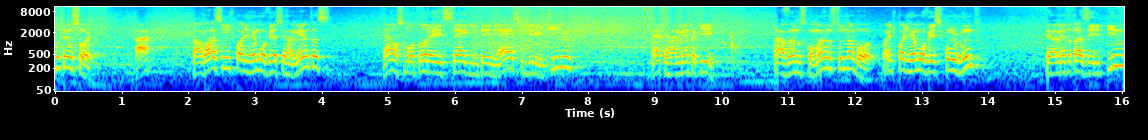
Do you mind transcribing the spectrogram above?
no tensor, tá? Então agora sim a gente pode remover as ferramentas, né? Nosso motor aí segue em PMS direitinho, né? Ferramenta aqui travando os comandos, tudo na boa. Então a gente pode remover esse conjunto, ferramenta traseira e pino,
